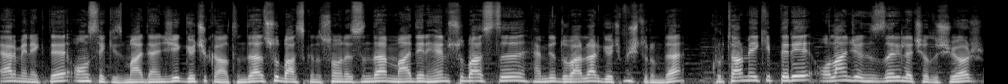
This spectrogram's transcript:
Ermenek'te 18 madenci göçük altında su baskını sonrasında madeni hem su bastı hem de duvarlar göçmüş durumda. Kurtarma ekipleri olanca hızlarıyla çalışıyor.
